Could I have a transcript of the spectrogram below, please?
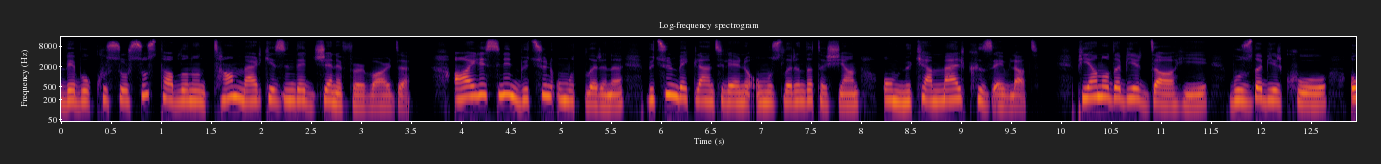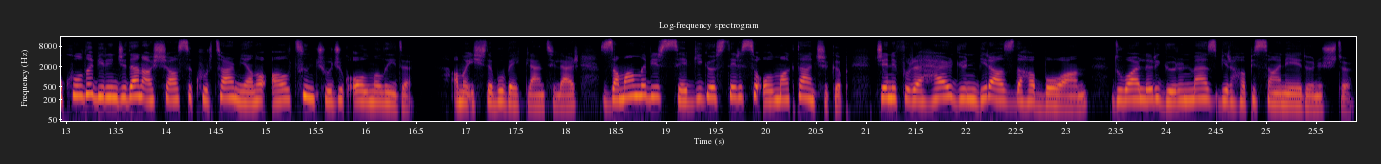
Ve bu kusursuz tablonun tam merkezinde Jennifer vardı. Ailesinin bütün umutlarını, bütün beklentilerini omuzlarında taşıyan o mükemmel kız evlat. Piyanoda bir dahi, buzda bir kuğu, okulda birinciden aşağısı kurtarmayan o altın çocuk olmalıydı. Ama işte bu beklentiler zamanla bir sevgi gösterisi olmaktan çıkıp Jennifer'ı her gün biraz daha boğan, duvarları görünmez bir hapishaneye dönüştü.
